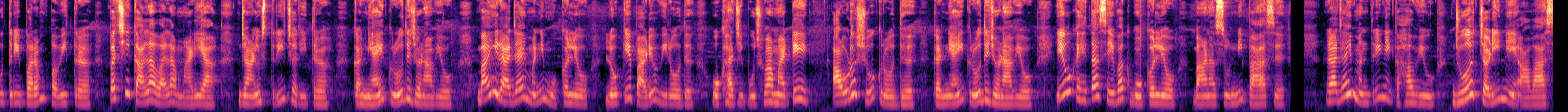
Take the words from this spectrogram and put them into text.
પુત્રી પરમ પવિત્ર, પછી કાલાવાલા માળ્યા, જાણ્યું સ્ત્રી ચરિત્ર. કન્યાએ ક્રોધ જણાવ્યો. બાઈ રાજાએ મને મોકલ્યો. લોકે પાડ્યો વિરોધ. ઓખાજી પૂછવા માટે આવડો શો ક્રોધ? કન્યાએ ક્રોધ જણાવ્યો. એવું કહેતા સેવક મોકલ્યો. બાણાસુરની પાસ. રાજાએ મંત્રીને કહાવ્યું, જુઓ ચડીને આવાસ.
